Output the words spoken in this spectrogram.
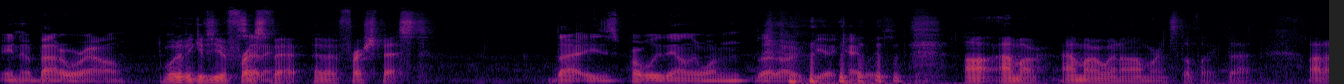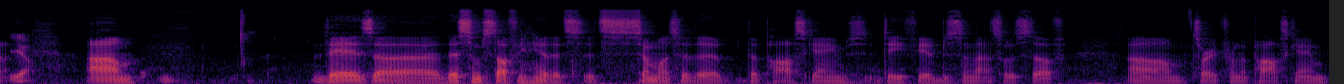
in a battle royale. What if it gives you a fresh, uh, fresh vest? That is probably the only one that I would be okay with. uh, ammo, ammo and armor and stuff like that. I don't know. Yeah. Um, there's uh, there's some stuff in here that's it's similar to the the past games, defibs and that sort of stuff. Um, sorry, from the past game,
